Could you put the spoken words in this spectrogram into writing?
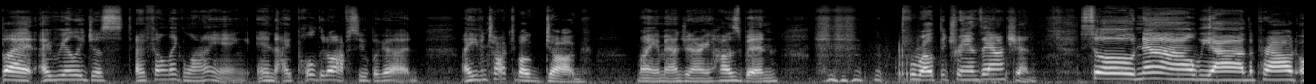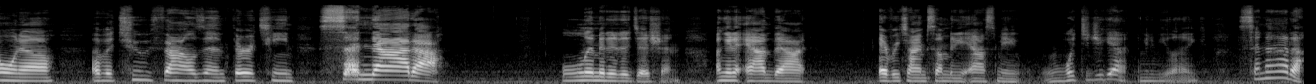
But I really just, I felt like lying. And I pulled it off super good. I even talked about Doug, my imaginary husband, throughout the transaction. So now we are the proud owner of a 2013 Sonata limited edition. I'm going to add that every time somebody asks me, what did you get? I'm going to be like, Sonata,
